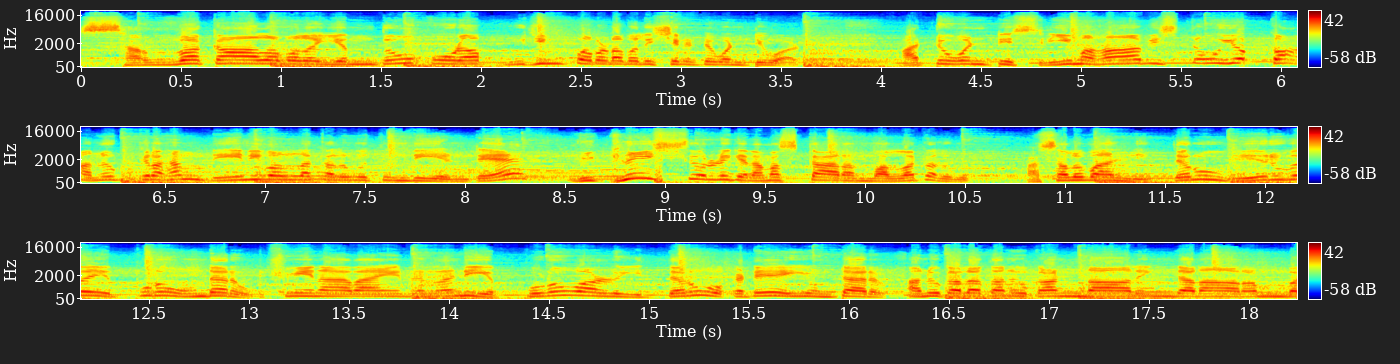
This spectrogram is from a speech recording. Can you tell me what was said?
సర్వకాలముల ఎందు కూడా పూజింపబడవలసినటువంటి వాడు. అటువంటి శ్రీ మహావిష్ణువు యొక్క అనుగ్రహం దేని వల్ల కలుగుతుంది అంటే విఘ్నేశ్వరుడికి నమస్కారం వల్ల కలుగుతుంది. అసలు వాళ్ళిద్దరూ వేరుగా ఎప్పుడూ ఉండరు. లక్ష్మీనారాయణులని ఎప్పుడూ వాళ్ళు ఇద్దరూ ఒకటే అయి ఉంటారు. అనుకల తను కండాలింగనారంభ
